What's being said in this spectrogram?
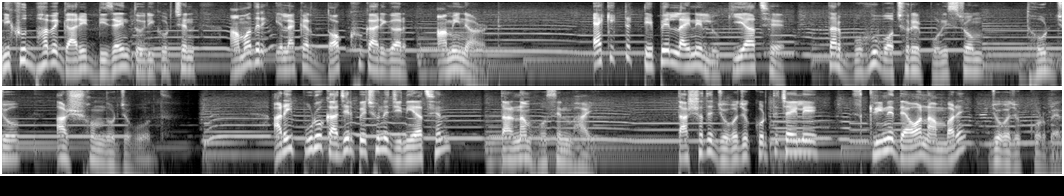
নিখুঁতভাবে গাড়ির ডিজাইন তৈরি করছেন আমাদের এলাকার দক্ষ কারিগর আমিনার্ট এক একটা টেপের লাইনে লুকিয়ে আছে তার বহু বছরের পরিশ্রম, ধৈর্য আর সৌন্দর্যবোধ। আর এই পুরো কাজের পেছনে যিনি আছেন, তার নাম হোসেন ভাই। তার সাথে যোগাযোগ করতে চাইলে স্ক্রিনে দেওয়া নাম্বারে যোগাযোগ করবেন।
